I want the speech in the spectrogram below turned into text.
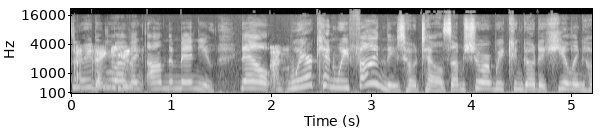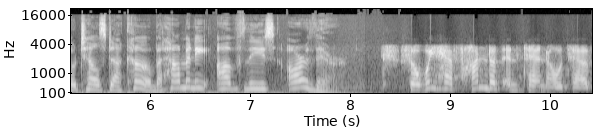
Sweet and loving you. on the menu. Now, where can we find these hotels? I'm sure we can go to healinghotels.com, but how many of these are there? So we have 110 hotels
